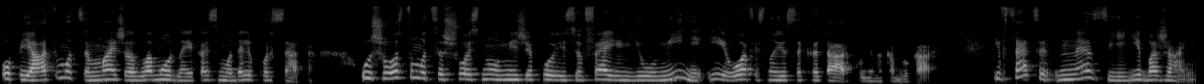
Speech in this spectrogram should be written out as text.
У п'ятому це майже гламурна якась модель в корсетах. У шостому це щось ну, між якоюсь феєю міні і офісною секретаркою на каблуках. І все це не з її бажання.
